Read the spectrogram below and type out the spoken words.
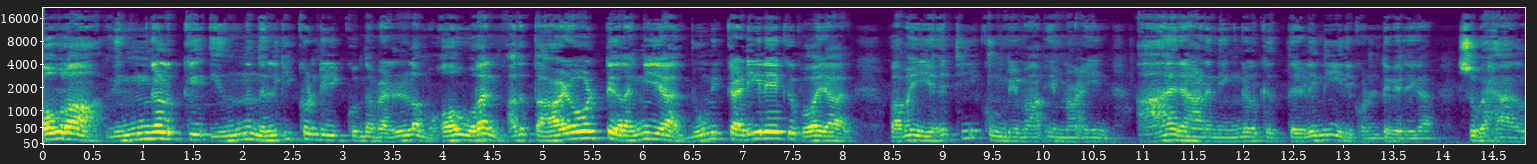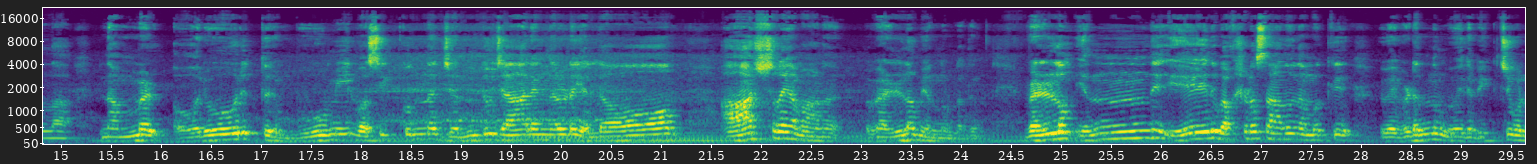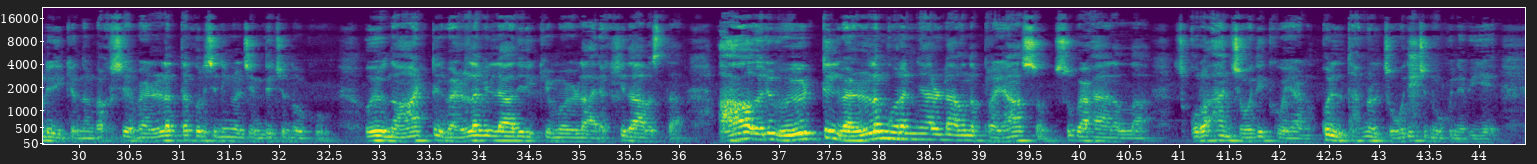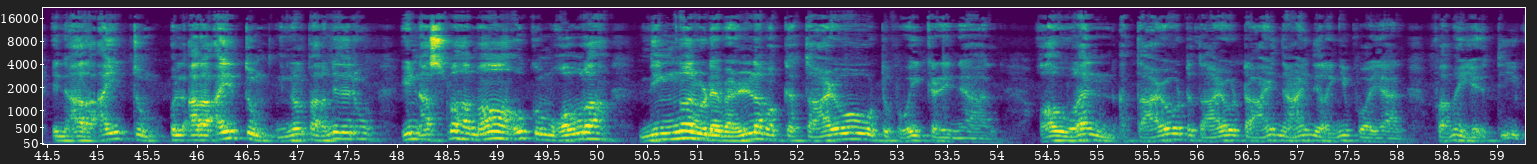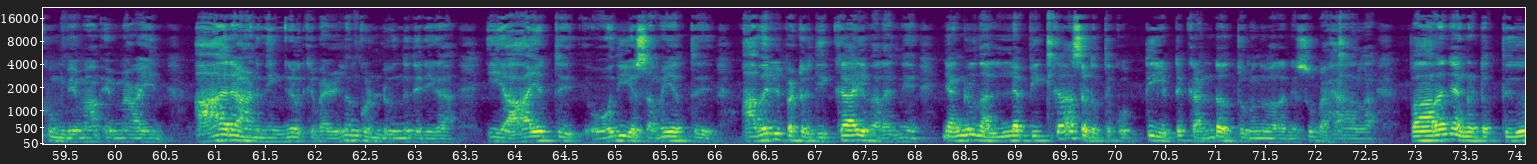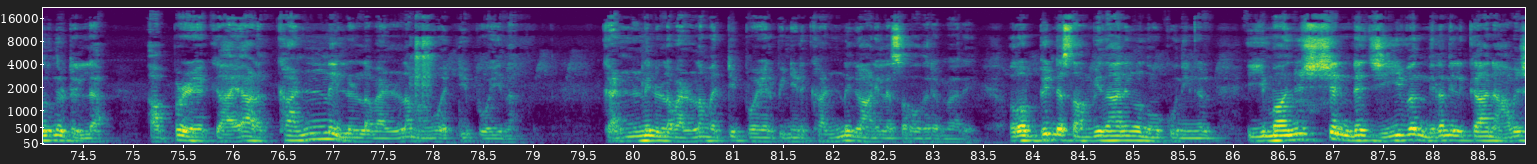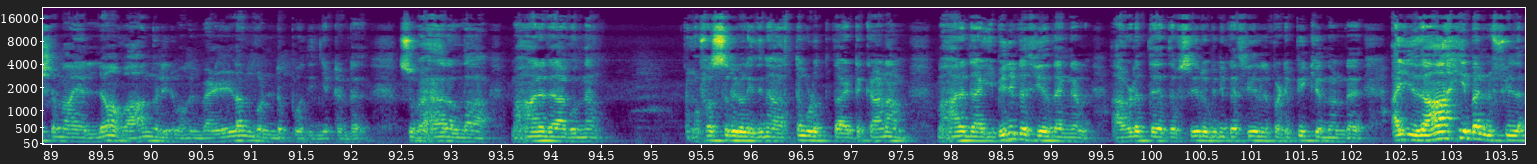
ഓറ നിങ്ങൾക്ക് ഇന്ന് നൽകിക്കൊണ്ടിരിക്കുന്ന വെള്ളം ഗൗറൻ അത് താഴോട്ട് ഇറങ്ങിയാൽ ഭൂമിക്കടിയിലേക്ക് പോയാൽ. ആരാണ് നിങ്ങൾക്ക് തെളിനീര് കൊണ്ടുവരിക സുബഹാനല്ല നമ്മൾ ഓരോരുത്തരും ഭൂമിയിൽ വസിക്കുന്ന ജന്തുജാലങ്ങളുടെ എല്ലാം ആശ്രയമാണ് വെള്ളം എന്നുള്ളത്. വെള്ളം എന്ത് ഏത് ഭക്ഷണ സാധനവും നമുക്ക് എവിടെ നിന്നും ലഭിച്ചുകൊണ്ടിരിക്കുന്നു. പക്ഷേ വെള്ളത്തെക്കുറിച്ച് നിങ്ങൾ ചിന്തിച്ചു നോക്കൂ. ഒരു നാട്ടിൽ വെള്ളമില്ലാതിരിക്കുമ്പോഴുള്ള അരക്ഷിതാവസ്ഥ ആ ഒരു വീട്ടിൽ വെള്ളം കുറഞ്ഞാലുണ്ടാകുന്ന പ്രയാസം സുബഹാനല്ല ഖുർആൻ ചോദിക്കുകയാണ്. കുൽ തങ്ങൾ ചോദിച്ചു നോക്കൂ നബിയെ. ഇൻ അറഅയ്തും കുൽ അറഅയ്തും നിങ്ങൾ പറഞ്ഞു തരൂ. ഇൻ അസ്ബഹ മാഉകും ഗൗറ നിങ്ങളുടെ വെള്ളമൊക്കെ താഴോട്ട് പോയി കഴിഞ്ഞാൽ ഔവൻ താഴോട്ട് താഴോട്ട് ആഴ്ന്ന് ആഴ്ന്ന് ഇറങ്ങിപ്പോയാൽ ഫമ യഅതീകും ബിമാഇൻ ആരാണ് നിങ്ങൾക്ക് വെള്ളം കൊണ്ടുവന്ന് തരിക? ഈ ആയത്ത് ഓതിയ സമയത്ത് അവരിൽപ്പെട്ട ഒരു ധിക്കാരി പറഞ്ഞ് ഞങ്ങൾ നല്ല പിക്കാസ് എടുത്ത് കൊത്തിയിട്ട് കണ്ടെത്തുമെന്ന് പറഞ്ഞു സുബഹാനല്ല പറഞ്ഞ് അങ്ങോട്ട് തീർന്നിട്ടില്ല. അപ്പോഴേക്ക് അയാൾ കണ്ണിലുള്ള വെള്ളം അങ്ങ് വറ്റിപ്പോയി എന്നാ. കണ്ണിലുള്ള വെള്ളം വറ്റിപ്പോയാൽ പിന്നീട് കണ്ണ് കാണില്ല സഹോദരന്മാരെ. റബ്ബിന്റെ സംവിധാനങ്ങൾ നോക്കൂ നിങ്ങൾ. ഈ മനുഷ്യന്റെ ജീവൻ നിലനിൽക്കാൻ ആവശ്യമായ എല്ലാ ഭാഗങ്ങളിലും അവൻ വെള്ളം കൊണ്ട് പൊതിഞ്ഞിട്ടുണ്ട്. സുബഹാനല്ല. മഹാനരാകുന്ന മുഫസ്സിറുകൾ ഇതിന് അർത്ഥം കൊടുത്തതായിട്ട് കാണാം. മഹാനരാ ഇബിന് കസീർ തങ്ങൾ അവിടുത്തെ തഫ്സീർ ഇബിന് കസീറിൽ പഠിപ്പിക്കുന്നുണ്ട്. ഐ ഫിൽ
